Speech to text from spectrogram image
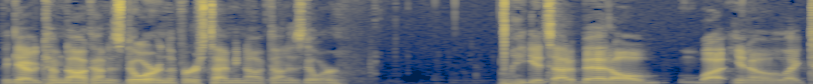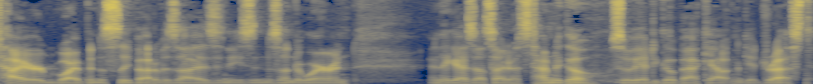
the guy would come knock on his door and the first time he knocked on his door he gets out of bed all you know like tired wiping the sleep out of his eyes and he's in his underwear and And the guy's outside, it's time to go. So he had to go back out and get dressed.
